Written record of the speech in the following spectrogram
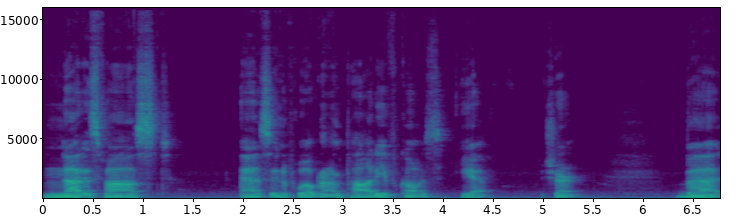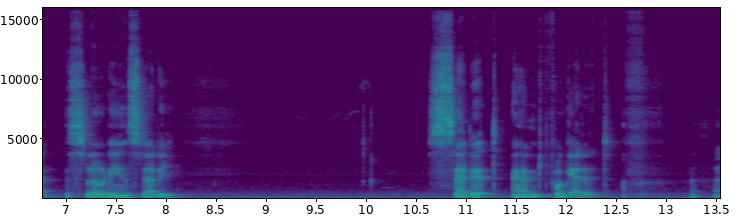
Not as fast as in a foreground party, of course. Yeah, sure. But slowly and steady. Set it and forget it.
